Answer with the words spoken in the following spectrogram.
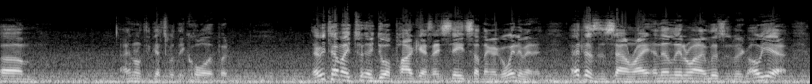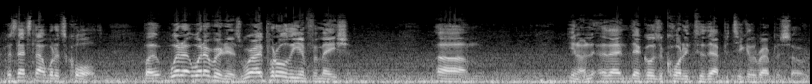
Um, I don't think that's what they call it, but every time I, t- I do a podcast, I say something. I go, wait a minute, that doesn't sound right. And then later on, I listen to it. oh yeah, because that's not what it's called. But whatever it is, where I put all the information, um, you know, that that goes according to that particular episode.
